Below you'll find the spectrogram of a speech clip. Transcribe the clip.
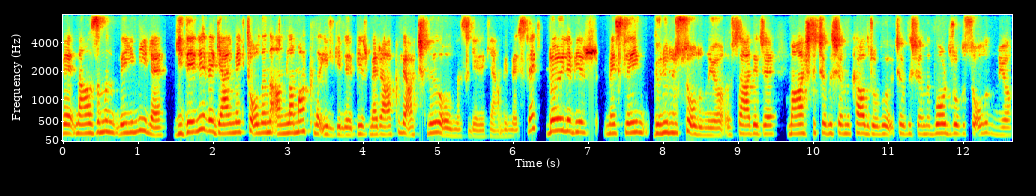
ve Nazım'ın deyimiyle gideni ve gelmekte olanı anlamakla ilgili bir merakı ve açlığı olması gereken bir meslek. Böyle bir mesleğin gönüllüsü olunuyor. Sadece maaşlı çalışanı, kadrolu çalışanı, bordrolusu olunmuyor.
